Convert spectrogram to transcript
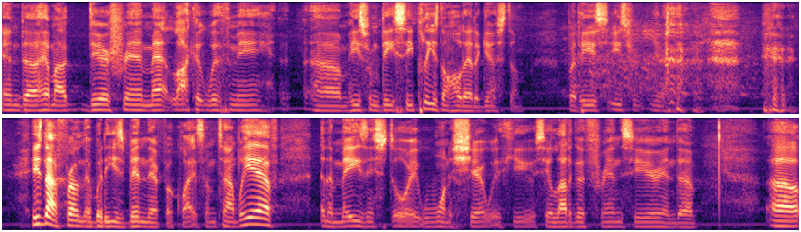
And uh, I have my dear friend Matt Lockett with me. Um, he's from DC. Please don't hold that against him. But he's, he's from, you know, he's not from there, but he's been there for quite some time. We have an amazing story we want to share with you. We See a lot of good friends here, and uh, uh,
